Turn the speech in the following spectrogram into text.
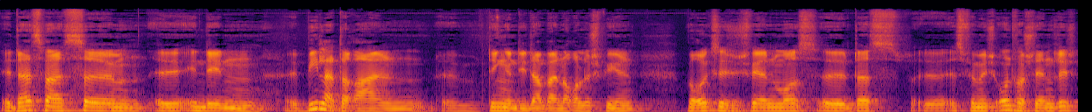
Das, was ähm, äh, in den bilateralen äh, Dingen, die dabei eine Rolle spielen, berücksichtigt werden muss, äh, das ist für mich unverständlich.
